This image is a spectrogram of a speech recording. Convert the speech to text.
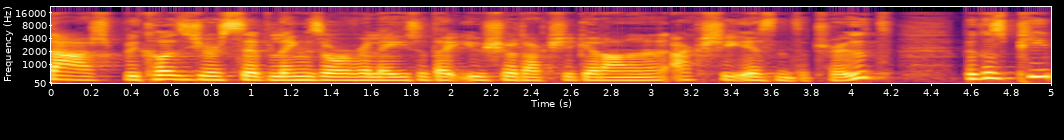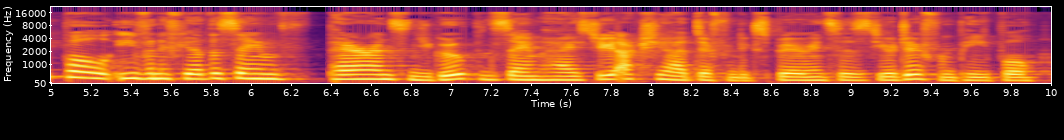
that because your siblings are related that you should actually get on, and it actually isn't the truth. Because people, even if you had the same parents and you grew up in the same house, you actually had different experiences. You're different people,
